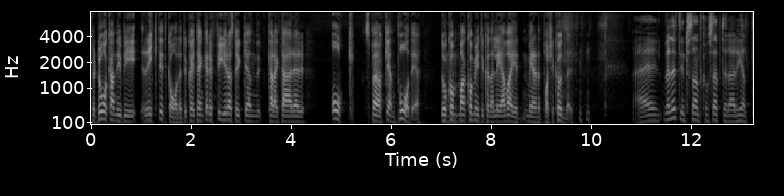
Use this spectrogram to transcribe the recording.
För då kan det ju bli riktigt galet. Du kan ju tänka dig fyra stycken karaktärer och spöken på det. Då kom, mm. man kommer ju inte kunna leva i mer än ett par sekunder. Nej, väldigt intressant koncept det där, helt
